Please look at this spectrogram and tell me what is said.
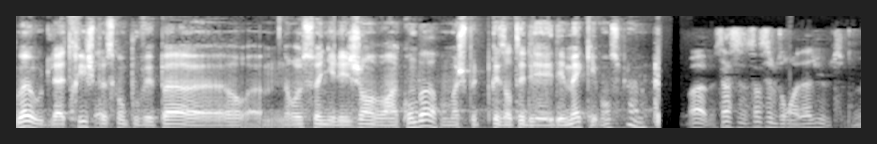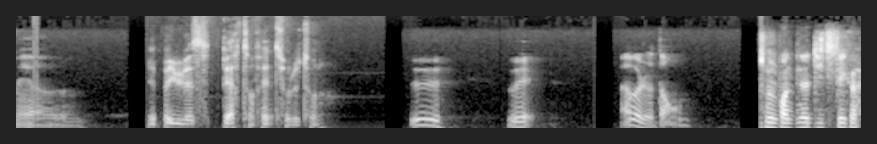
Ouais, ou de la triche parce qu'on pouvait pas euh, resoigner les gens avant un combat. Moi, je peux te présenter des, des mecs qui vont se plaindre. Ouais, mais ça, c'est, ça, c'est le tournoi d'adultes. Mais. Euh... Il n'y a pas eu assez de pertes en fait sur le tournoi. euh, ouais. Ah, bah j'attends. Je me prends des notes vite fait, quoi.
